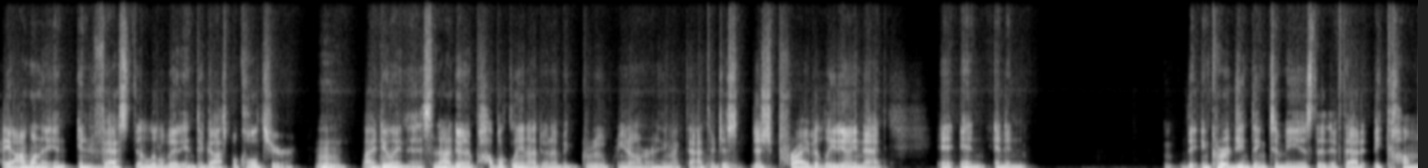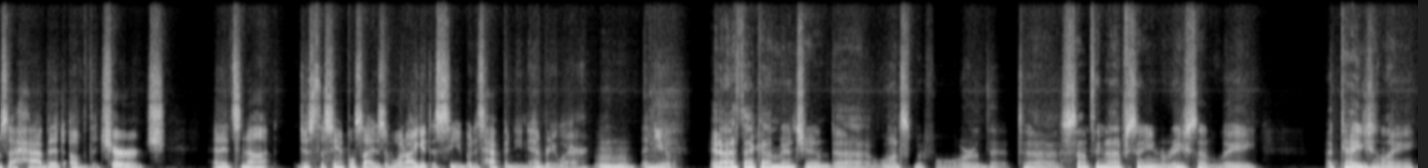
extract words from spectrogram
"Hey, I want to in, invest a little bit into gospel culture." Mm, by mhm. doing this and they're not doing it publicly, not doing a big group, you know, or anything like that. They're just just privately doing that. And and, and in the encouraging thing to me is that if that becomes a habit of the church and it's not just the sample size of what I get to see, but it's happening everywhere, Mhm. then you And I think I mentioned uh, once before that uh, something I've seen recently, occasionally,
